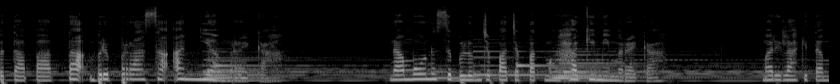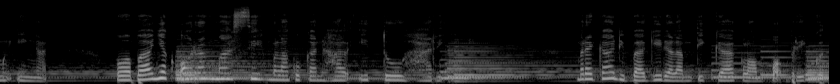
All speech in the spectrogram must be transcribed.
Betapa tak berperasaannya mereka. Namun, sebelum cepat-cepat menghakimi mereka, marilah kita mengingat bahwa banyak orang masih melakukan hal itu hari ini. Mereka dibagi dalam tiga kelompok berikut.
